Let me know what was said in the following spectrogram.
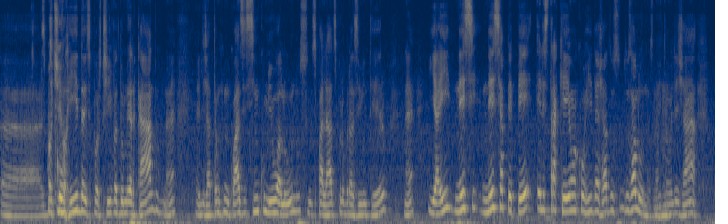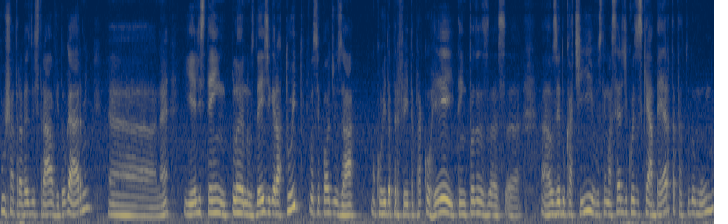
ah, de corrida esportiva do mercado, né? Eles já estão com quase 5 mil alunos espalhados pelo Brasil inteiro, né? E aí, nesse, nesse app, eles traqueiam a corrida já dos, dos alunos, né? Uhum. Então, eles já puxam através do Strava e do Garmin, ah, né? E eles têm planos desde gratuito, que você pode usar o Corrida Perfeita para correr, e tem todos as, ah, ah, os educativos, tem uma série de coisas que é aberta para todo mundo,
